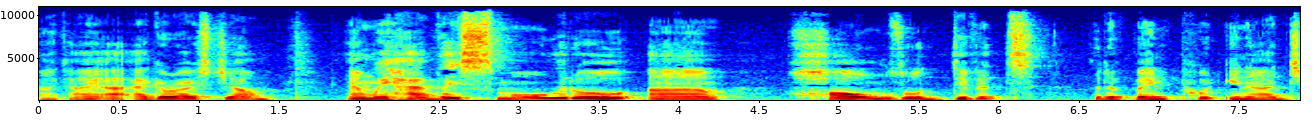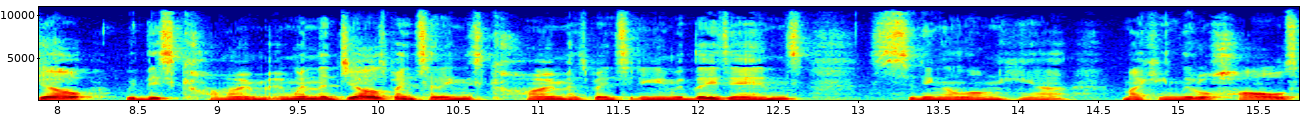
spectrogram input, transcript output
okay, our agarose gel, and we have these small little um, holes or divots that have been put in our gel with this comb. And when the gel's been setting, this comb has been sitting in with these ends sitting along here making little holes.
